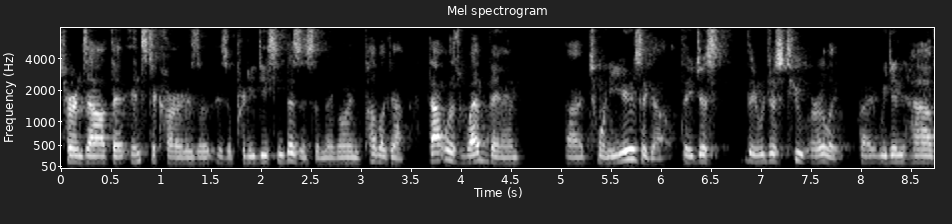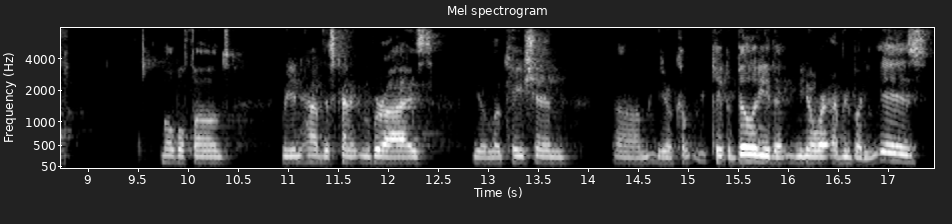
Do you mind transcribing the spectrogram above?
Turns out that Instacart is a, is a pretty decent business, and they're going public now. That was Webvan uh, 20 years ago. They just they were just too early, right? We didn't have mobile phones. We didn't have this kind of Uberized you know location um, you know com- capability that you know where everybody is,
